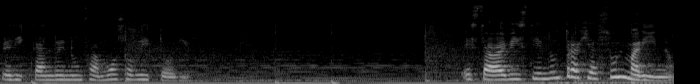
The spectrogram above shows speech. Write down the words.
predicando en un famoso auditorio. Estaba vistiendo un traje azul marino.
